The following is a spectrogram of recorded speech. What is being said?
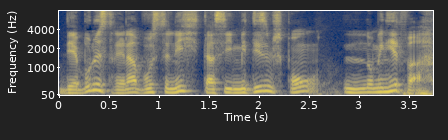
Der Bundestrainer wusste nicht, dass sie mit diesem Sprung nominiert war.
